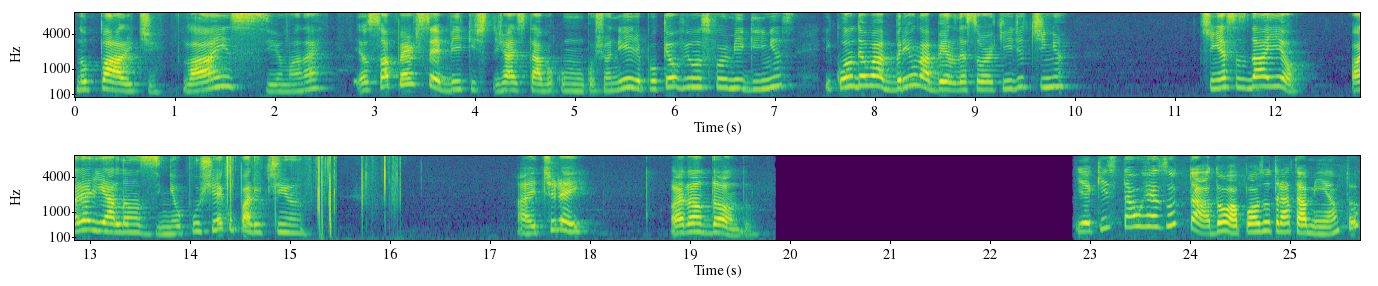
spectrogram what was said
no pallet, lá em cima, né? Eu só percebi que já estava com cochonilha porque eu vi umas formiguinhas e quando eu abri o labelo dessa orquídea tinha tinha essas daí, ó. Olha aí a lãzinha, eu puxei com o palitinho Aí tirei. Olha andando. E aqui está o resultado, ó, após o tratamento.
